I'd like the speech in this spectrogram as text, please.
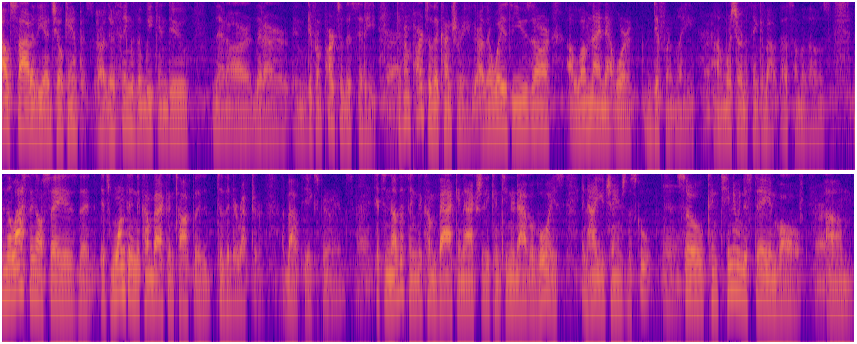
outside of the Edgehill campus. Are there things that we can do that are that are in different parts of the city, Right. different parts of the country? Are there ways to use our alumni network differently? Um, we're starting to think about uh, some of those. And the last thing I'll say is that it's one thing to come back and talk to, to the director about the experience. Right. It's another thing to come back and actually continue to have a voice in how you change the school. So continuing to stay involved. Right. Um,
